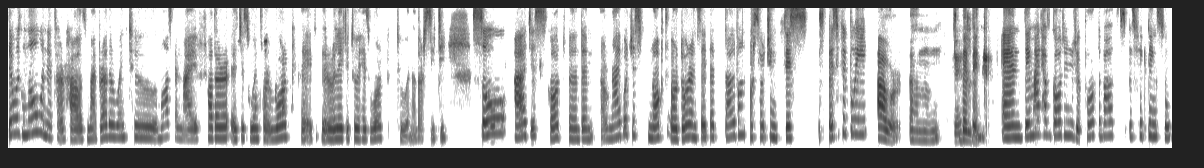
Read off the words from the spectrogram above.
there was no one at our house. My brother went to mosque, and my father uh, just went for work uh, related to his work to another city. So I just got uh, them. Our neighbor just knocked our door and said that Taliban are searching this specifically our um, building and they might have gotten a report about specific things. So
